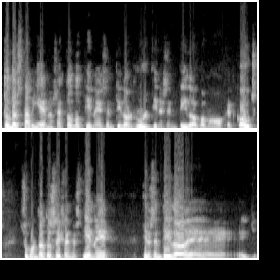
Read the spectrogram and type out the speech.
Todo está bien, o sea, todo tiene sentido. Rule tiene sentido como head coach, su contrato de seis años tiene, tiene sentido. Eh,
